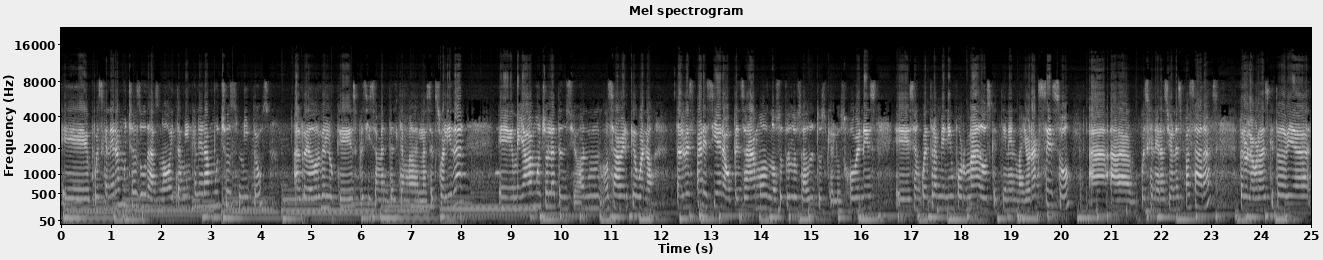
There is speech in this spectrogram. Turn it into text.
eh, pues genera muchas dudas, ¿no? Y también genera muchos mitos alrededor de lo que es precisamente el tema de la sexualidad. Eh, me llama mucho la atención saber que, bueno, tal vez pareciera o pensáramos nosotros los adultos que los jóvenes eh, se encuentran bien informados, que tienen mayor acceso a, a, pues generaciones pasadas, pero la verdad es que todavía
